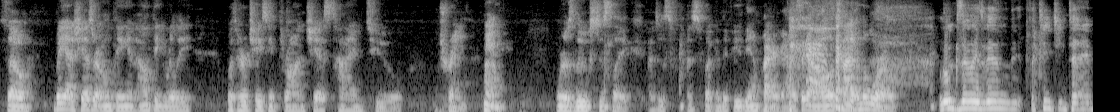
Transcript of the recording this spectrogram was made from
So, but yeah, she has her own thing, and I don't think really with her chasing Thrawn, she has time to train. Man, Whereas Luke's just like, I just, I just fucking defeated the Empire, guys. I got all the time in the world. Luke's always been the, the teaching type.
